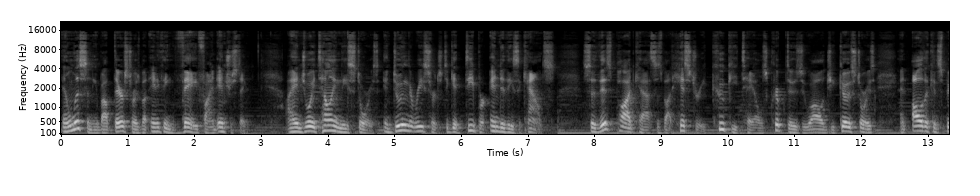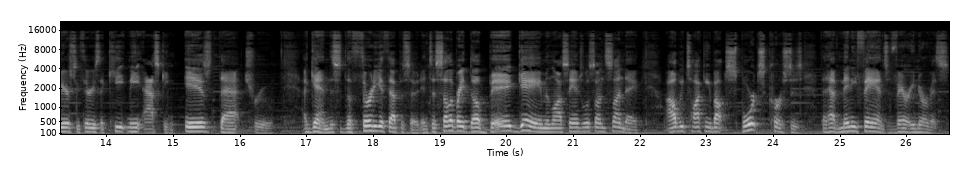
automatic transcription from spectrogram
and listening about their stories about anything they find interesting. I enjoy telling these stories and doing the research to get deeper into these accounts. So, this podcast is about history, kooky tales, cryptozoology, ghost stories, and all the conspiracy theories that keep me asking, is that true? Again, this is the 30th episode, and to celebrate the big game in Los Angeles on Sunday, I'll be talking about sports curses that have many fans very nervous.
